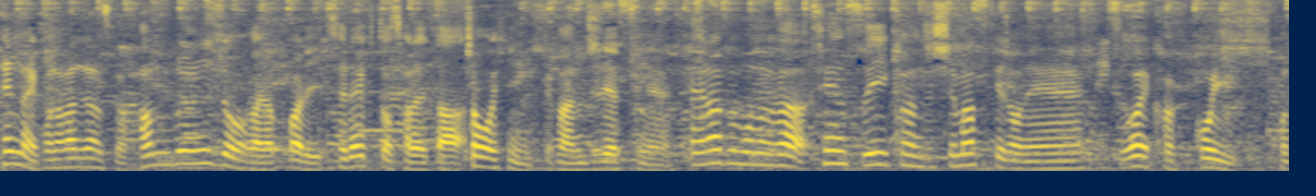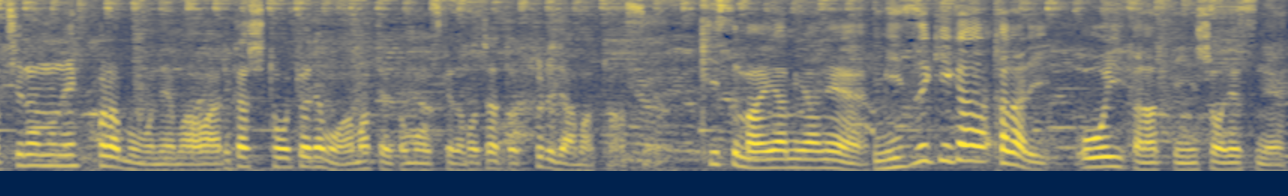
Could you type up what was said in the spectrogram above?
店内こんな感じなんですけど半分以上がやっぱりセレクトされた商品って感じですね。選ぶものがセンスいい感じしますけどね。すごいかっこいいこちらのねコラボもねまあわりかし東京でも余ってると思うんですけどこちらとフルで余ってますキスマイアミはね水着がかなり多いかなって印象ですね。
